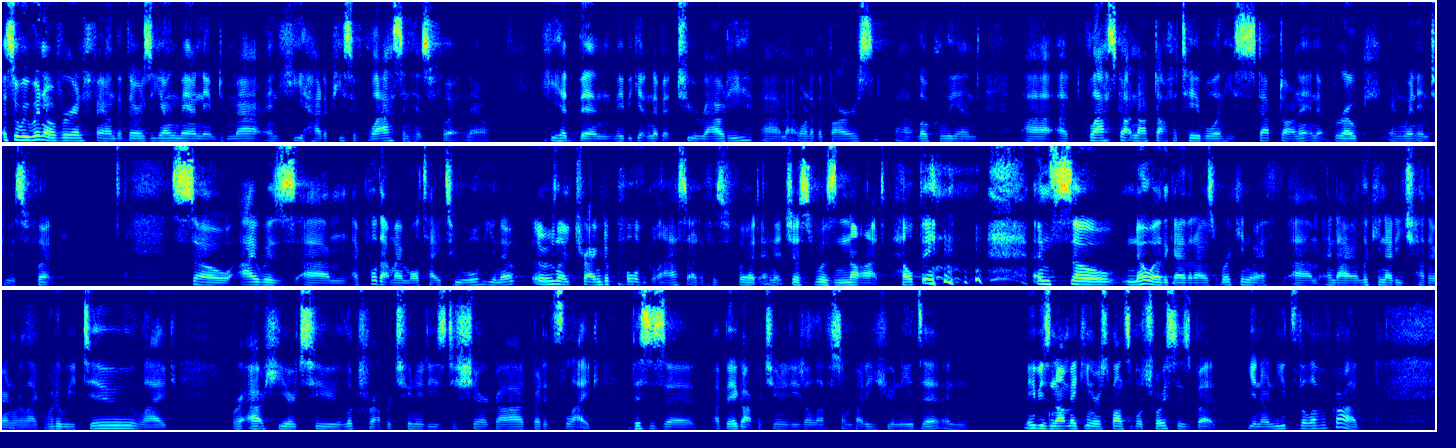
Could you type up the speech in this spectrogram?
And so we went over and found that there was a young man named Matt, and he had a piece of glass in his foot now. He had been maybe getting a bit too rowdy um, at one of the bars uh, locally, and uh, a glass got knocked off a table, and he stepped on it, and it broke and went into his foot. So I was, um, I pulled out my multi tool, you know, I was like trying to pull the glass out of his foot, and it just was not helping. and so Noah, the guy that I was working with, um, and I are looking at each other, and we're like, what do we do? Like, we're out here to look for opportunities to share God, but it's like this is a, a big opportunity to love somebody who needs it, and maybe is not making responsible choices, but you know, needs the love of God.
